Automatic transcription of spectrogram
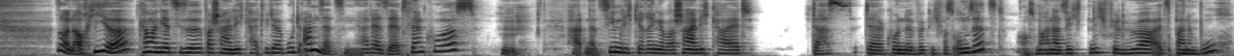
so, und auch hier kann man jetzt diese Wahrscheinlichkeit wieder gut ansetzen. Ja, der Selbstlernkurs hm, hat eine ziemlich geringe Wahrscheinlichkeit, dass der Kunde wirklich was umsetzt. Aus meiner Sicht nicht viel höher als bei einem Buch.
